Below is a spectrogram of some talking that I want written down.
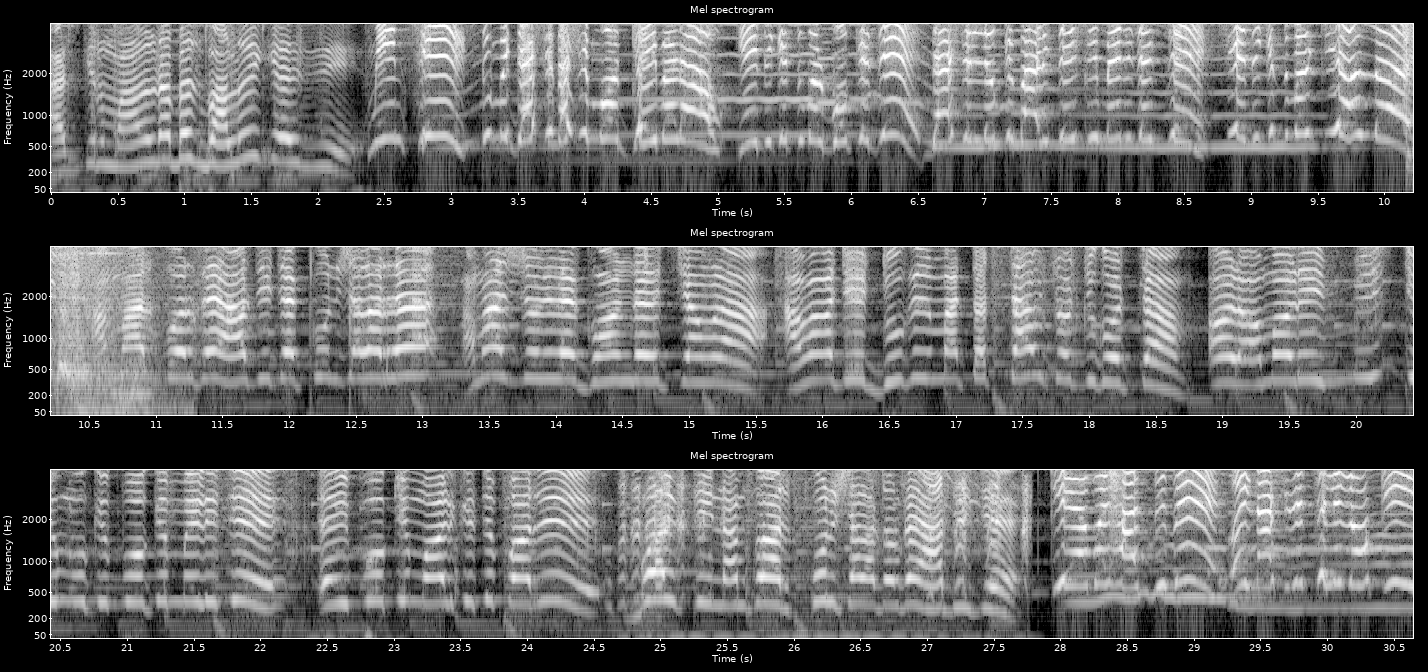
আজকের মালটা বেশ ভালোই খেয়েছি। মিনসি তুমি দেশে দেশে মদ খেয়ে বেড়াও। এইদিকে তোমার বকে যে পরকে হাতিটা কোন শালা রে আমার শরীরে গন্ধের চামড়া আমার যদি ঢুকির মারতো তাও সহ্য করতাম আর আমার এই মিষ্টি মুখে বকে মেরেছে এই বকে মার খেতে পারে বল তুই নাম কর কোন শালা তোর গায়ে হাত দিয়েছে কে আবার হাত দিবে ওই নাসিরের ছেলে রকি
